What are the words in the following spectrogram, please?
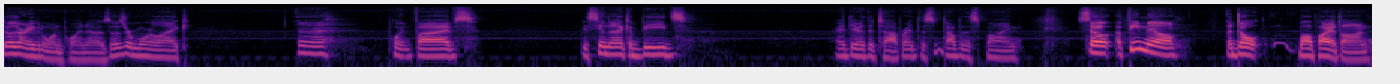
Those aren't even 1.0s. Those are more like eh, 0.5s. You see them like a beads right there at the top, right at the top of the spine. So a female adult ball python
